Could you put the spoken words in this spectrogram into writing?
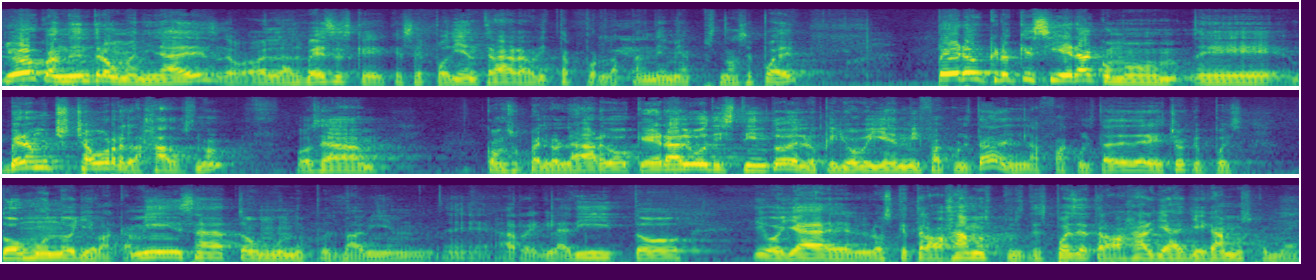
Yo cuando entro a humanidades, o las veces que, que se podía entrar ahorita por la pandemia, pues no se puede pero creo que sí era como eh, ver a muchos chavos relajados, ¿no? O sea, con su pelo largo, que era algo distinto de lo que yo veía en mi facultad, en la facultad de Derecho, que pues todo mundo lleva camisa, todo mundo pues va bien eh, arregladito. Digo, ya eh, los que trabajamos, pues después de trabajar ya llegamos como,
